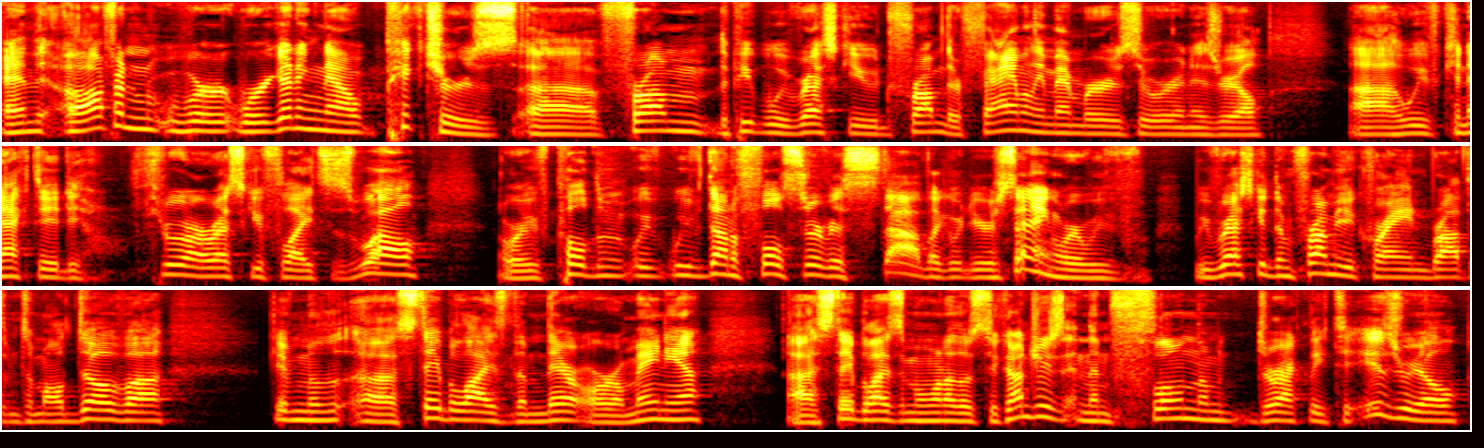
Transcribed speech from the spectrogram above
And often we're, we're getting now pictures uh, from the people we rescued, from their family members who are in Israel, uh, who we've connected through our rescue flights as well, or we've pulled them. We've, we've done a full service stop, like what you were saying, where we've we rescued them from Ukraine, brought them to Moldova, give them uh, stabilized them there, or Romania, uh, stabilized them in one of those two countries, and then flown them directly to Israel.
